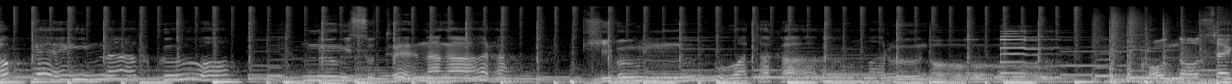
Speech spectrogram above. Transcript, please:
余計な服を脱ぎ捨てながら気分は高まるのこの世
